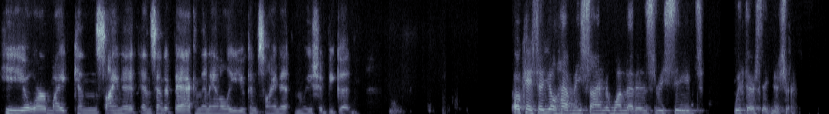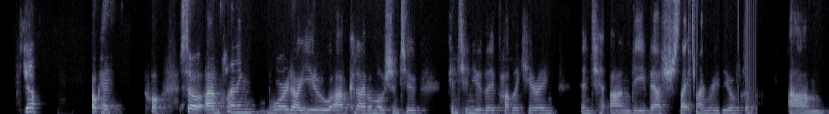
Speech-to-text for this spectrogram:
he or Mike can sign it and send it back. And then Annalee, you can sign it and we should be good. Okay, so you'll have me sign the one that is received with their signature. Yep. Okay, cool. So, um, planning board, are you, um, could I have a motion to continue the public hearing into, on the VESH site plan review? Um,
